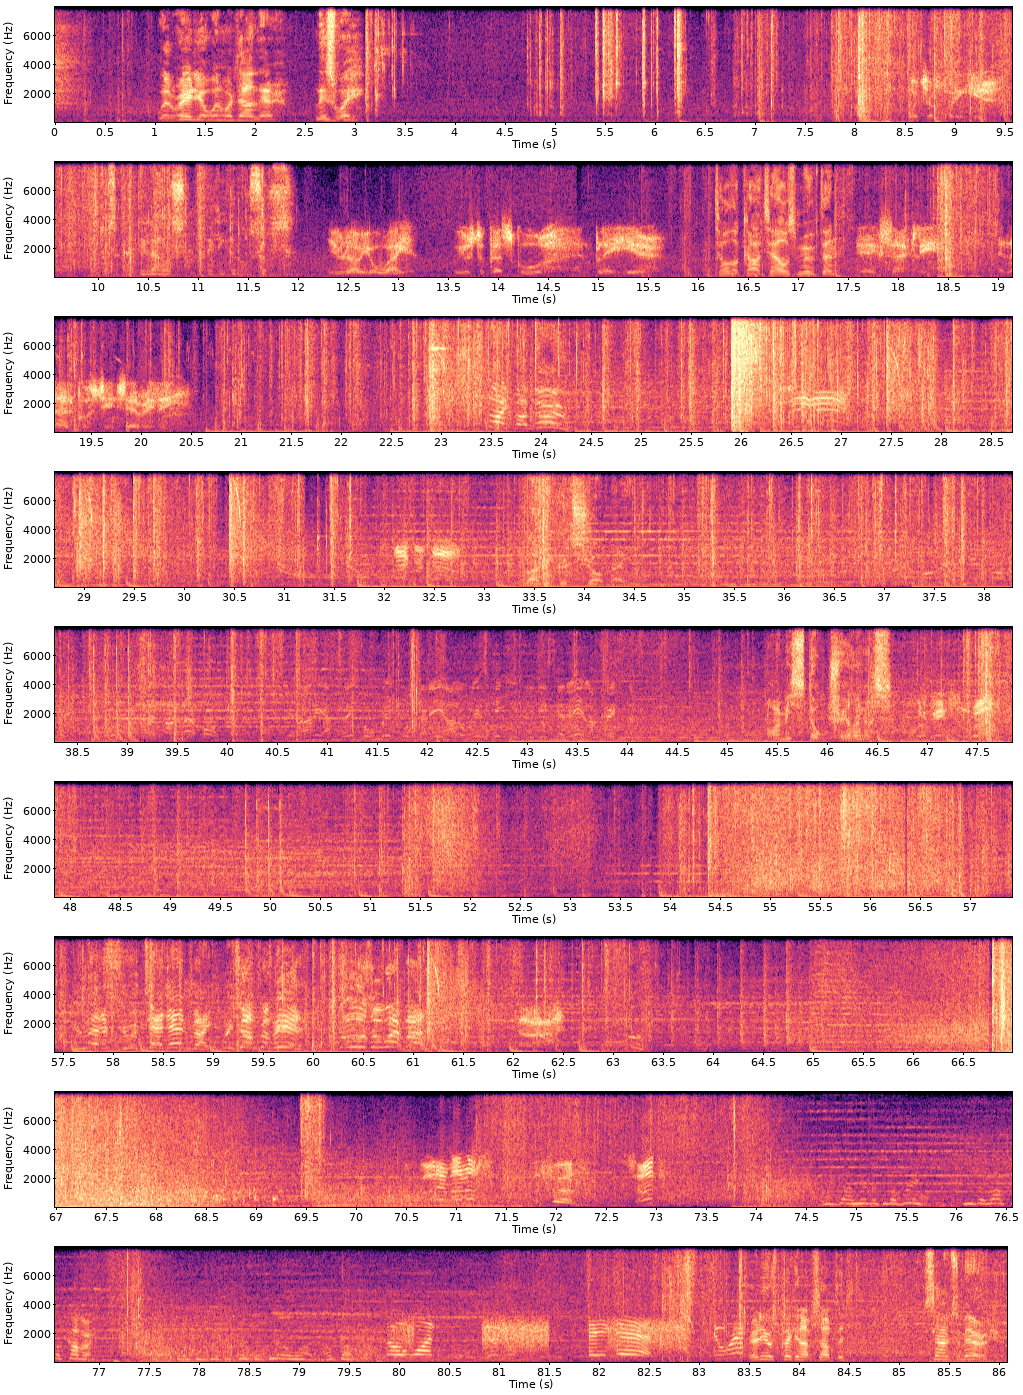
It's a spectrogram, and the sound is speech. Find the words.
We'll radio when we're down there. This way. Watch your footing here. Estos acantilados son peligrosos. You know your way. We used to cut school and play here. Until the cartels moved in. Exactly. The narcos changed everything. To a dead end, mate! We jump from here! Don't lose a weapon! Good, hermanos. Affirm. Soap? Move down river to the bridge. Use the rock for cover. No one. Do you say again? You. Radio's picking up something. Sounds American.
